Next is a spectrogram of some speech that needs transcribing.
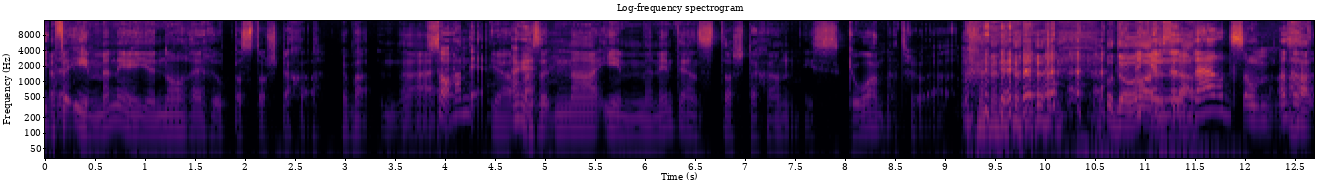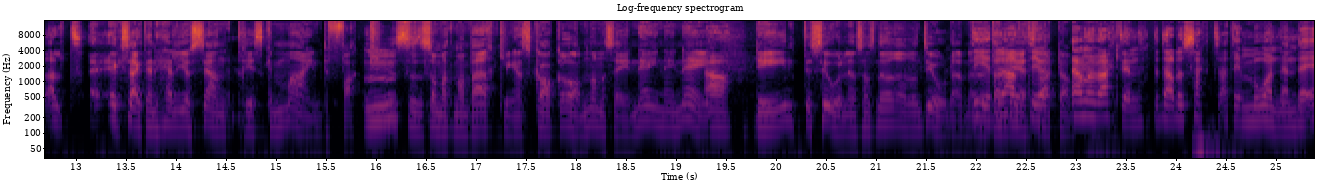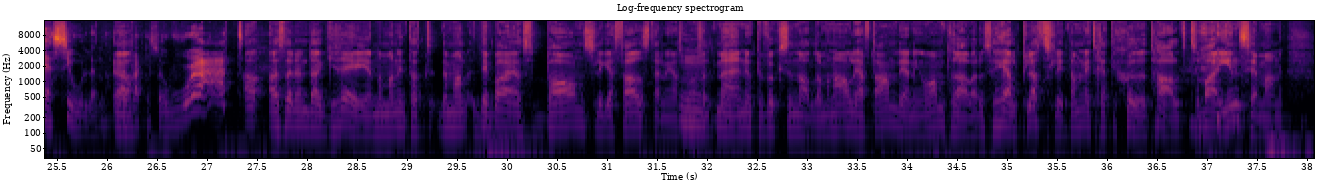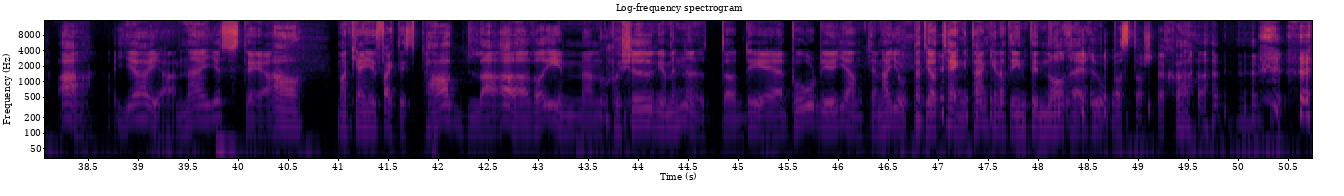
ju. För Immeln är ju norra Europas största sjö. Jag bara, nej. Sa han det? Ja, Okej. alltså nej, Immeln är inte ens största sjön i Skåne tror jag. och då var det Vilken sådär. världsom... Alltså Aha. allt... Exakt, en heliocentrisk mindfuck. Mm. Så, som att man verkligen skakar om någon och säger nej, nej, nej. Ja, Det är inte solen som snurrar runt jorden. det utan det är tvärtom. Ja men verkligen. Det där du sagt att det är månen, det är solen. Det är Ja. verkligen så what? Ja, Alltså den där grejen när man inte när man, det är bara ens barnsliga föreställningar som Mm. har följt med en upp i vuxen ålder. Man har aldrig haft anledning att ompröva det. Så helt plötsligt när man är 37 och ett halvt så bara inser man, ah, ja ja, nej just det. Ja. Man kan ju faktiskt paddla över Immen på 20 minuter. Det borde ju egentligen ha gjort att jag tänkt tanken att det inte är norra Europas största sjö.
